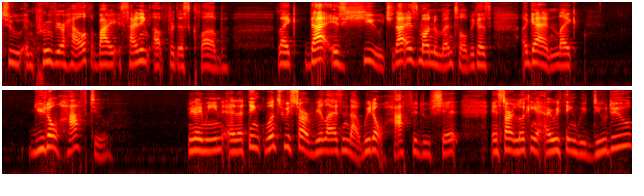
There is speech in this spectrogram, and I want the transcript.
to improve your health by signing up for this club. Like that is huge. That is monumental because again like you don't have to. You know what I mean? And I think once we start realizing that we don't have to do shit and start looking at everything we do do,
